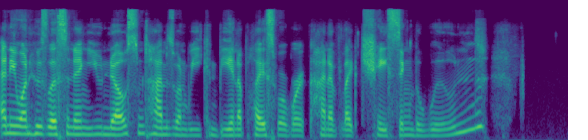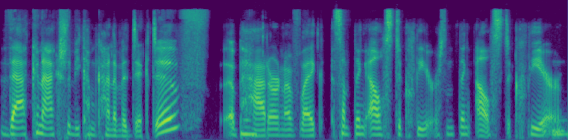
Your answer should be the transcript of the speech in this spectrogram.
anyone who's listening, you know, sometimes when we can be in a place where we're kind of like chasing the wound, that can actually become kind of addictive, a mm-hmm. pattern of like something else to clear, something else to clear. Mm-hmm.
